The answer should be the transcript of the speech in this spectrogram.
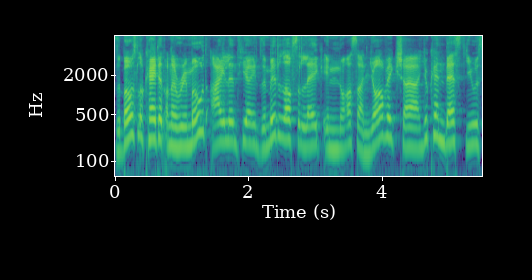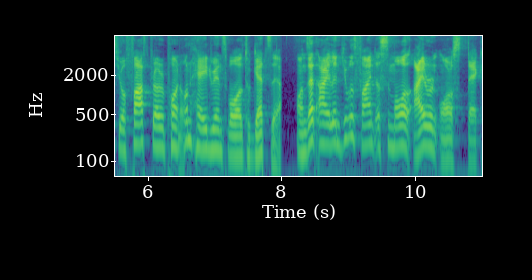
The bow is located on a remote island here in the middle of the lake in northern Jorvikshire. You can best use your fast travel point on Hadrian's Wall to get there. On that island you will find a small iron ore stack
